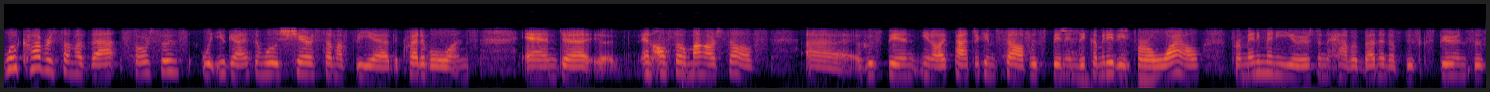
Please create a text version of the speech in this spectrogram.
we'll cover some of that sources with you guys, and we'll share some of the uh, the credible ones, and uh, and also among ourselves uh, who's been, you know, like Patrick himself, who's been in the community for a while, for many, many years, and have abundant of these experiences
